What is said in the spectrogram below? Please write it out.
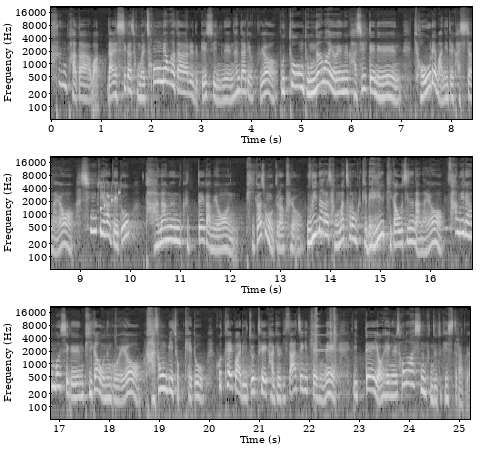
푸른 바다, 막 날씨가 정말 청명하다를 느낄 수 있는 한 달이었고요. 보통 동남아 여행을 가실 때는 겨울에 많이들 가시잖아요. 신기하게도 다낭은 그때 가면 비가 좀 오더라고요. 우리나라 장마처럼 그렇게 매일 비가 오지는 않아요. 3일에 한 번씩은 비가 오는 거예요. 가성비 좋게도 호텔과 리조트의 가격이 싸지기 때문에 이때 여행을 선호하시는 분들도 계시더라고요.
